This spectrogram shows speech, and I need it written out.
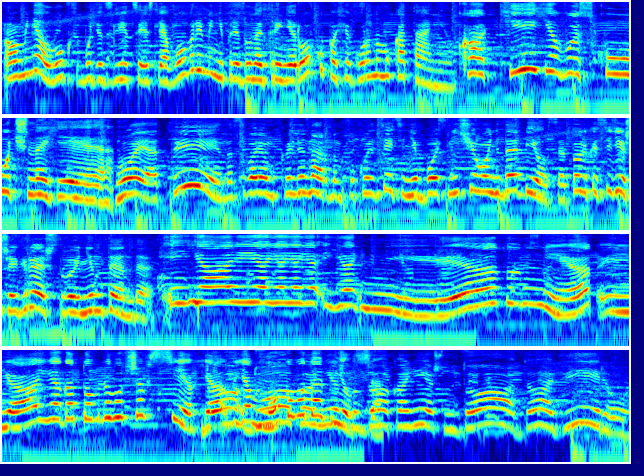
а у меня Лукс будет злиться, если я вовремя не приду на тренировку по фигурному катанию. Какие вы скучные! Ой, а ты на своем кулинарном факультете, небось, ничего не добился. Только сидишь и играешь в свою Nintendo. Я, я, я, я, я, я, нет, нет, я, я готовлю лучше всех, я, Да, я да, многого конечно, добился. Да, конечно, да, да, верю.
